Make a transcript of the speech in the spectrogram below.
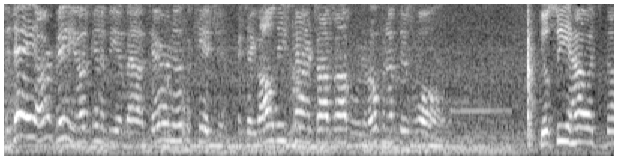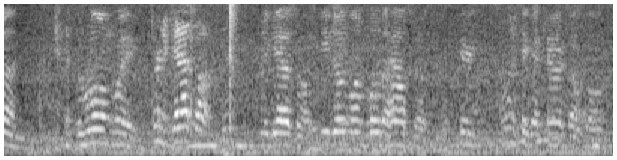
Today, our video is going to be about tearing up a kitchen. We're going to take all these countertops off and we're going to open up this wall. You'll see how it's done the wrong way. Turn the gas off. Turn the gas off. Steve doesn't want to blow the house up. Here, I'm going to take that countertop off.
